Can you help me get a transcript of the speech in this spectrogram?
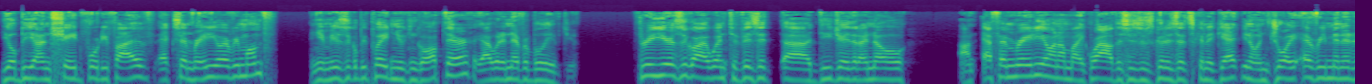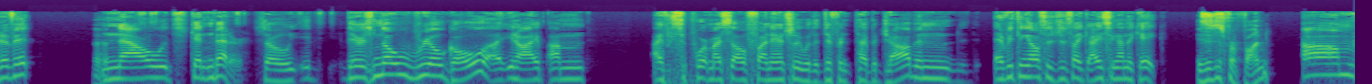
you'll be on Shade 45 XM radio every month, and your music will be played, and you can go up there, I would have never believed you. Three years ago, I went to visit uh, DJ that I know on FM radio, and I'm like, wow, this is as good as it's going to get. You know, enjoy every minute of it. Now it's getting better. So it, there's no real goal. You know, I, I'm I support myself financially with a different type of job, and everything else is just like icing on the cake. Is it just for fun? Um,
